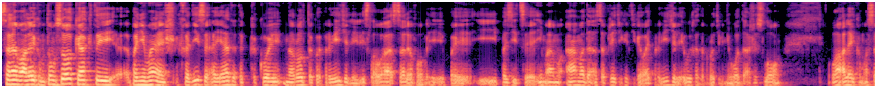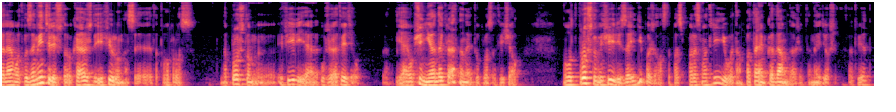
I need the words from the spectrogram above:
Салам алейкум, Тумсо, как ты понимаешь хадисы, аят, это какой народ, такой правитель, или слова саляфов и, и позиция имама Ахмада о запрете критиковать правителя и выхода против него даже словом. Ва алейкум ассалям. Вот вы заметили, что каждый эфир у нас этот вопрос. На прошлом эфире я уже ответил. Я вообще неоднократно на этот вопрос отвечал. Но вот в прошлом эфире зайди, пожалуйста, просмотри его, там по тайм-кодам даже ты найдешь этот ответ.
